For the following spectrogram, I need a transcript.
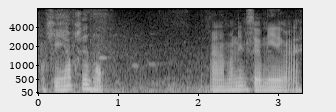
โอเคครับ ขึ้นหกมาเรามาเล่นเซิร์ฟนี้ดีกว่านะ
